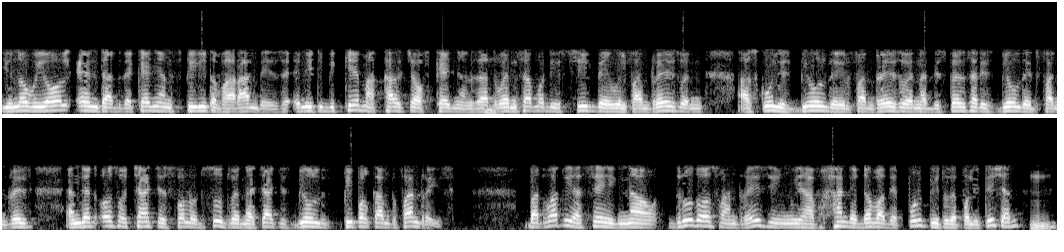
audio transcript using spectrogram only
you know, we all entered the Kenyan spirit of Harambees, and it became a culture of Kenyans that mm. when somebody is sick, they will fundraise. When a school is built, they will fundraise. When a dispensary is built, they fundraise. And then also churches followed suit. When a church is built, people come to fundraise. But what we are saying now, through those fundraising, we have handed over the pulpit to the politician. Mm.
